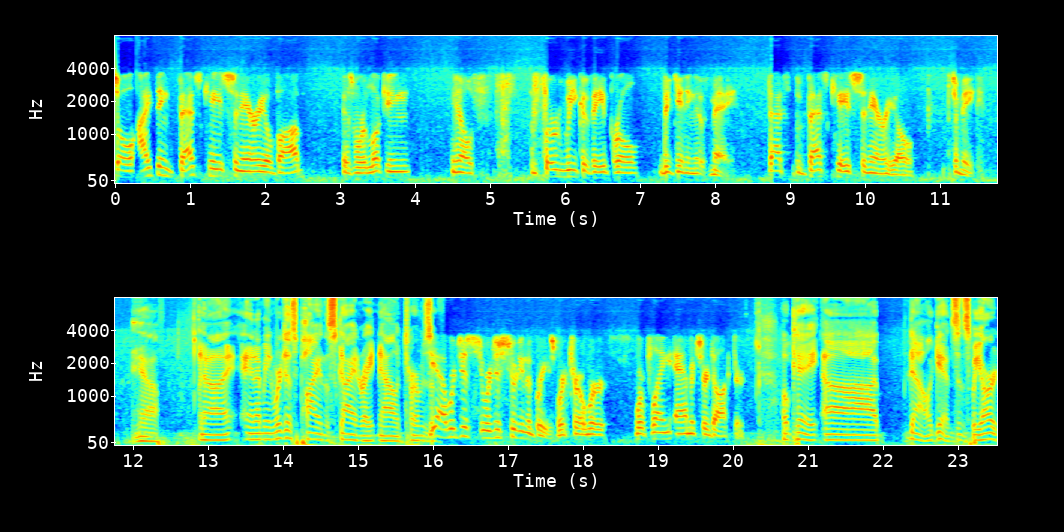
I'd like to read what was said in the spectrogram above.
So I think best case scenario, Bob, is we're looking, you know, third week of April, beginning of May. That's the best case scenario to me. Yeah. Uh, and I mean, we're just pie in the sky right now in terms of. Yeah, we're just we're just shooting the breeze. We're we're we're playing amateur doctor. Okay. Uh, now, again, since we are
